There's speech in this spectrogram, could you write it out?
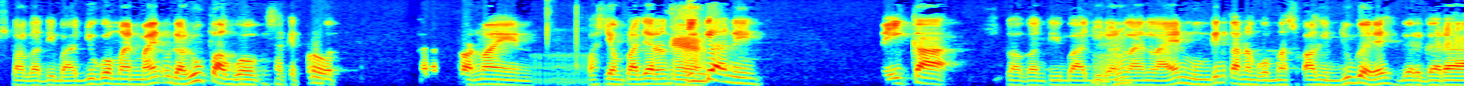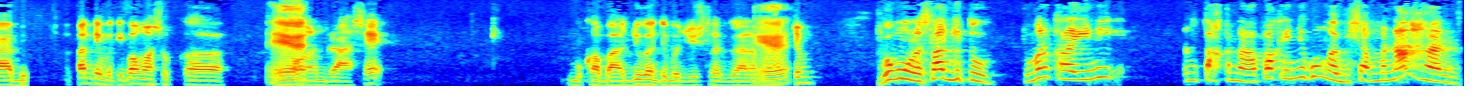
setelah ganti baju gue main-main udah lupa gue sakit perut karena main pas jam pelajaran Iya. ketiga nih TIK setelah ganti baju dan Hmm. lain-lain mungkin karena gue masuk angin juga ya gara-gara abis kan tiba-tiba masuk ke Iya. ruangan ber AC buka baju ganti baju segala Iya. macem gue mules lagi tuh cuman kali ini entah kenapa kayaknya gue nggak bisa menahan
